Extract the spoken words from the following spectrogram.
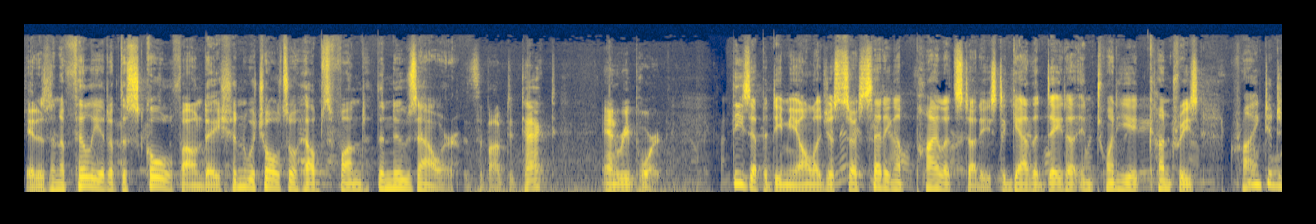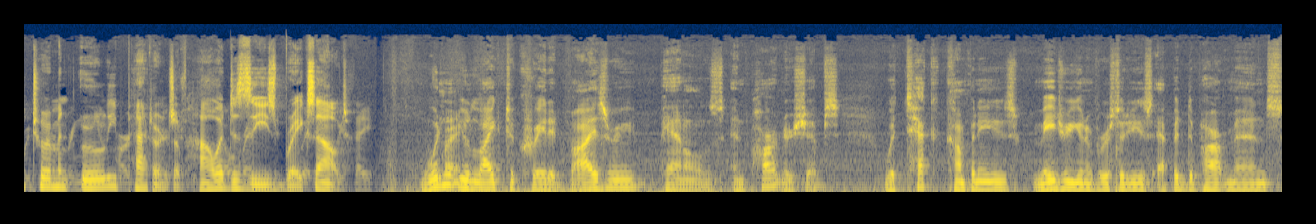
It is an affiliate of the Skoll Foundation, which also helps fund the NewsHour. It's about detect and report. These epidemiologists are setting up pilot studies to gather data in 28 countries, trying to determine early patterns of how a disease breaks out. Wouldn't you like to create advisory panels and partnerships with tech companies, major universities, EPID departments.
